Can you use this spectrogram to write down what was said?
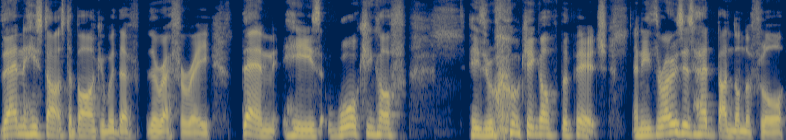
Then he starts to bargain with the the referee. Then he's walking off he's walking off the pitch and he throws his headband on the floor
